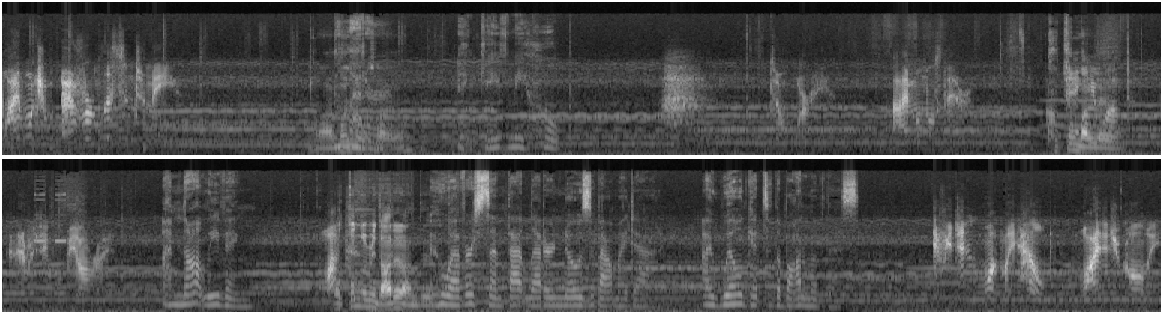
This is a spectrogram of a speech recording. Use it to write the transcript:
Why won't you ever listen to me? 어, 할머니 Letter. 오사요. It gave me hope. Don't worry. I'm almost there. 걱정 Pick you 말래요. up, and everything will be alright. I'm not leaving. What? 어떤 놈이 나를 안 돼. Whoever sent that letter knows about my dad. I will get to the bottom of this. If you didn't want my help, why did you call me?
